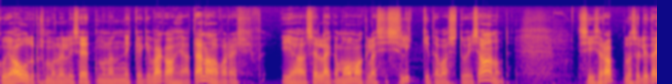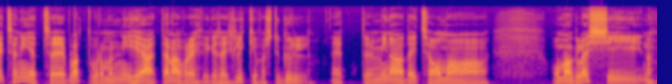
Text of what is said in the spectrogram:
kui Audrus mul oli see, et mul on ikkagi väga hea tänavarehv ja sellega ma oma klassis slikkide vastu ei saanud, siis Raplas oli täitsa nii, et see platvorm on nii hea, et tänavarehviga sai slikki vastu küll. et mina täitsa oma oma klassi, noh,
